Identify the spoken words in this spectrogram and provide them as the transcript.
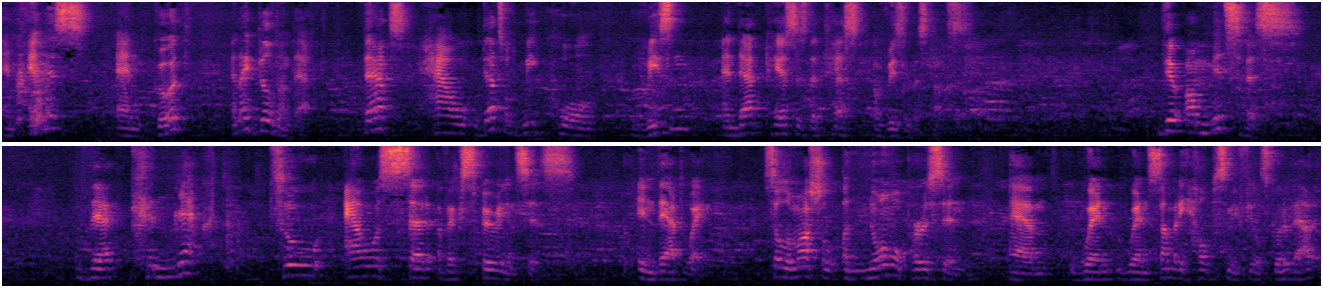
and endless and good, and I build on that. That's how. That's what we call reason, and that passes the test of reasonableness. There are mitzvahs that connect to our set of experiences in that way. So, Lamashal, a normal person, um, when when somebody helps me, feels good about it.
